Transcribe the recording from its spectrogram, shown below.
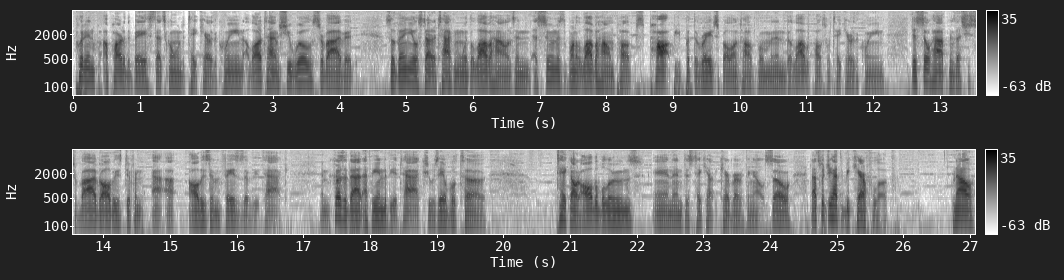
put in a part of the base that's going to take care of the queen. A lot of times she will survive it. So then you'll start attacking with the lava hounds and as soon as one of the lava hound pups pop you put the rage spell on top of them and then the lava pups will take care of the queen. It just so happens that she survived all these different uh, uh, all these different phases of the attack. And because of that at the end of the attack she was able to take out all the balloons and then just take care of everything else. So that's what you have to be careful of. Now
